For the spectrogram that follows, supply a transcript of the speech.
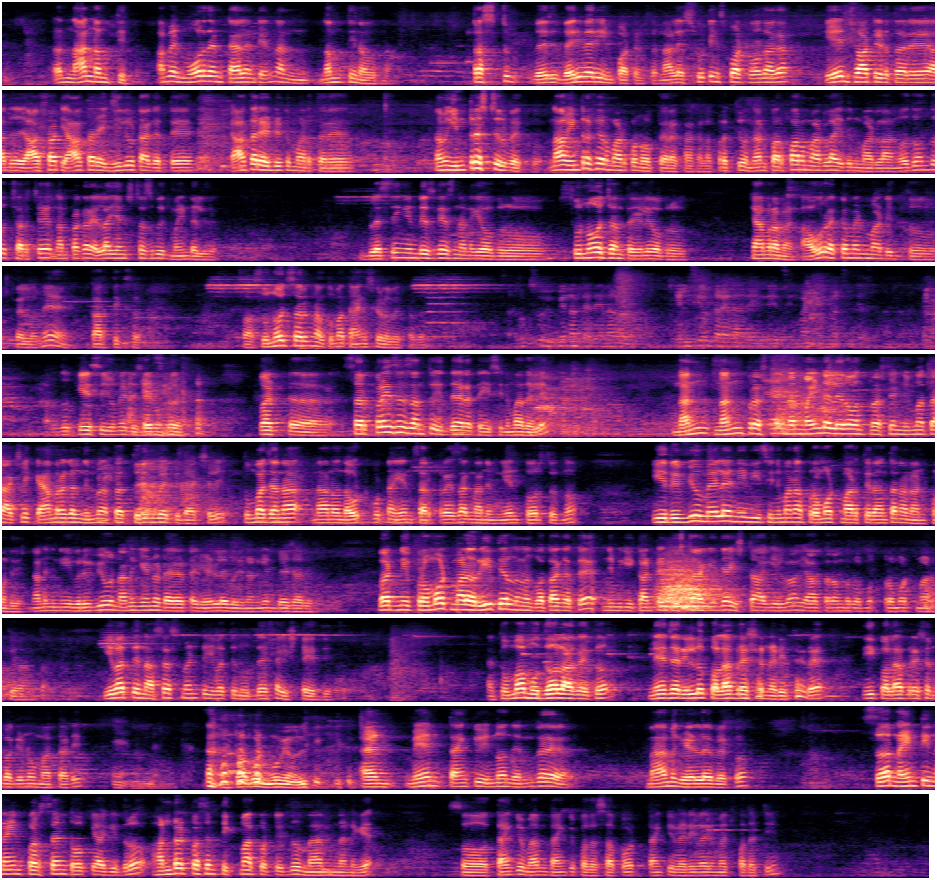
ಅದು ನಾನು ನಂಬ್ತೀನಿ. ಆಮೇಲೆ ಮೋರ್ ದೆನ್ ಟ್ಯಾಲೆಂಟ್ ಏನು ನಾನು ನಂಬ್ತೀನಿ ಅವ್ರನ್ನ trust very very very important sir ನಾಳೆ ಶೂಟಿಂಗ್ ಸ್ಪಾಟ್ ಹೋದಾಗ ಏನು ಶಾಟ್ ಇಡ್ತಾರೆ, ಅದು ಆ ಶಾಟ್ ಯಾವ ಥರ ಎಕ್ಸಿಕ್ಯೂಟ್ ಆಗುತ್ತೆ, ಯಾವ ಥರ ಎಡಿಟ್ ಮಾಡ್ತಾರೆ ನಮಗೆ ಇಂಟ್ರೆಸ್ಟ್ ಇರಬೇಕು. ನಾವು ಇಂಟರ್ಫಿಯರ್ ಮಾಡ್ಕೊಂಡು ಹೋಗ್ತಾ ಇರೋಕ್ಕಾಗಲ್ಲ. ಪ್ರತಿಯೊಂದು ನಾನು ಪರ್ಫಾರ್ಮ್ ಮಾಡಲ್ಲ ಇದನ್ನು ಮಾಡಲ್ಲ ಅನ್ನೋದೊಂದು ಚರ್ಚೆ ನನ್ನ ಪ್ರಕಾರ ಎಲ್ಲ ಯಂಗ್ಸ್ಟರ್ಸ್ಗೂ ಇದು ಮೈಂಡಲ್ಲಿದೆ ಬ್ಲೆಸ್ಸಿಂಗ್ ಇನ್ ಡಿಸ್ಗೇಸ್ ನನಗೆ ಒಬ್ಬರು ಸುನೋಜ್ ಅಂತ ಹೇಳಿ ಒಬ್ಬರು ಕ್ಯಾಮ್ರಾಮ್ಯಾನ್ ಅವ್ರು ರೆಕಮೆಂಡ್ ಮಾಡಿದ್ದು ಫೆಲ್ಲೋನೇ ಕಾರ್ತಿಕ್ ಸರ್ ಸೊ ಆ ಸುನೋಜ್ ಸರ್ಗೆ ನಾವು ತುಂಬ ಥ್ಯಾಂಕ್ಸ್ ಹೇಳಬೇಕಾದ್ರೆ. ಅದು ಕೆ ಸಿ ಯುನೇ ಡಿಸೈಡ್ ಬಟ್ ಸರ್ಪ್ರೈಸಸ್ ಅಂತೂ ಇದ್ದೇ ಇರುತ್ತೆ ಈ ಸಿನಿಮಾದಲ್ಲಿ ನನ್ನ ನನ್ನ ಪ್ರಶ್ನೆ ನನ್ನ ಮೈಂಡಲ್ಲಿರೋ ಒಂದು ಪ್ರಶ್ನೆ ನಿಮ್ಮ ಹತ್ರ ಆ್ಯಕ್ಚುಲಿ ಕ್ಯಾಮ್ರಾಗಳು ನಿಮ್ಮ ಹತ್ರ ತಿರುಗಬೇಕಿದೆ ಆ್ಯಕ್ಚುಲಿ ತುಂಬ ಜನ ನಾನೊಂದು ಔಟ್ಪುಟ್ನ ಏನು ಸರ್ಪ್ರೈಸಾಗಿ ನಾನು ನಿಮ್ಗೆ ಏನು ತೋರಿಸಿದ್ನೋ, ಈ ರಿವ್ಯೂ ಮೇಲೆ ನೀವು ಈ ಸಿನಿಮಾನ ಪ್ರಮೋಟ್ ಮಾಡ್ತೀರಾ ಅಂತ ನಾನು ಅಂದ್ಕೊಂಡಿದ್ದೀನಿ ನನಗೆ ನೀವು ರಿವ್ಯೂ ನನಗೇನು ಡೈರೆಕ್ಟಾಗಿ ಹೇಳಲೇಬೇಡಿ, ನನಗೇನು ಬೇಜಾರಿದೆ ಬಟ್ ನೀವು ಪ್ರಮೋಟ್ ಮಾಡೋ ರೀತಿಯಲ್ಲಿ ನನಗೆ ಗೊತ್ತಾಗುತ್ತೆ, ನಿಮಗೆ ಈ ಕಂಟೆಂಟ್ ಇಷ್ಟ ಆಗಿದೆಯಾ, ಇಷ್ಟ ಆಗಿಲ್ವಾ, ಯಾವ ಥರ ಪ್ರಮೋಟ್ ಮಾಡ್ತೀರಾ ಅಂತ. ಇವತ್ತಿನ ಅಸೆಸ್ಮೆಂಟ್ ಇವತ್ತಿನ ಉದ್ದೇಶ ಇಷ್ಟೇ ಇದ್ದಿತ್ತು. ತುಂಬ ಮುದ್ದೋಲಾಗೋಯ್ತು ಮೇಜರ್ ಇಲ್ಲೂ ಕೊಲಾಬ್ರೇಷನ್ ನಡೀತಾ ಈ ಕೊಲಾಬ್ರೇಷನ್ ಬಗ್ಗೆನೂ ಮಾತಾಡಿ. Movie only and main thank you ಇನ್ನೊಂದು ಏನಂದರೆ ಮ್ಯಾಮಿಗೆ ಹೇಳಲೇಬೇಕು. Sir ninety nine percent okay ಆಗಿದ್ದರು ಹಂಡ್ರೆಡ್ ಪರ್ಸೆಂಟ್ ಟಿಕ್ ಮಾರ್ಕ್ ಕೊಟ್ಟಿದ್ದು ಮ್ಯಾಮ್ ನನಗೆ. So thank you ma'am thank you for the support thank you very very much for the team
